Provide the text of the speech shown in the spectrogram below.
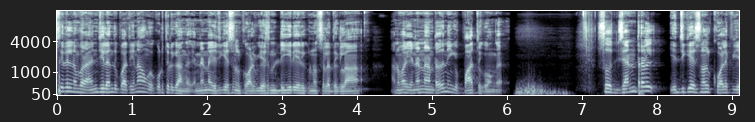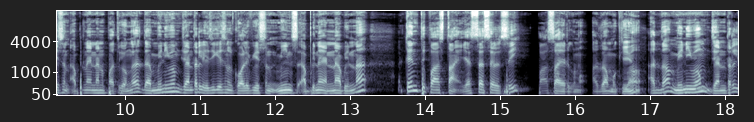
serial number அஞ்சுலேருந்து பார்த்தீங்கன்னா அவங்க கொடுத்துருக்காங்க. என்னென்ன எஜுகேஷனல் குவாலிஃபிகேஷன் டிகிரி இருக்கணும் சிலதுக்கெலாம் அந்த மாதிரி என்னென்னன்றதை நீங்கள் பார்த்துக்கோங்க ஸோ ஜென்ரல் எஜுகேஷனல் குவாலிஃபிகேஷன் அப்படின்னா என்னென்னு பார்த்துக்கோங்க the minimum general educational qualification means அப்படின்னா என்ன அப்படின்னா டென்த்து பாஸ் தான். எஸ்எஸ்எல்சி பாஸ் ஆகிருக்கணும் அதுதான் முக்கியம். அதுதான் minimum general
